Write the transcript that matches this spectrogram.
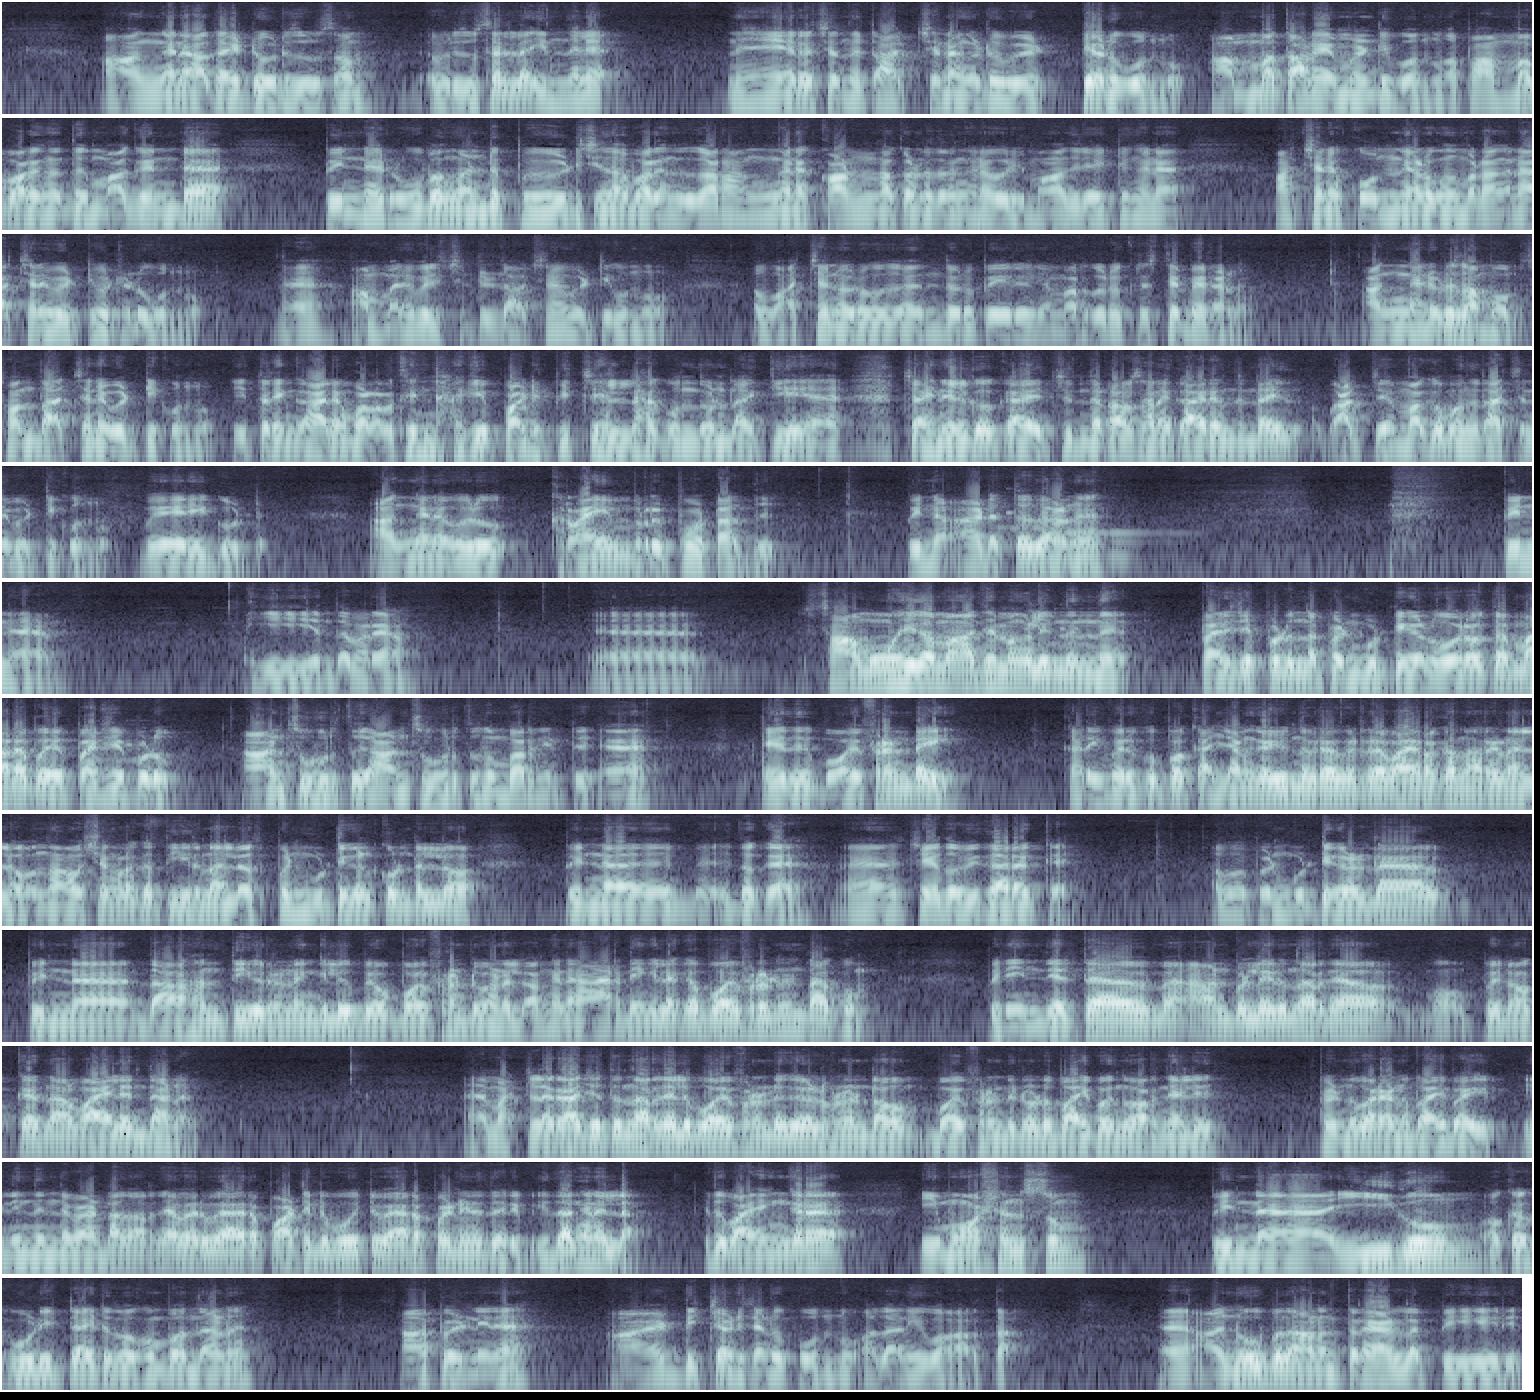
അങ്ങനെ അതായിട്ട് ഒരു ദിവസം ഒരു ദിവസമല്ല ഇന്നലെ നേരെ ചെന്നിട്ട് അച്ഛൻ അങ്ങോട്ട് വെട്ടിയാണ് കൊന്നു. അമ്മ തടയാൻ വേണ്ടി വന്നു അപ്പോൾ അമ്മ പറയുന്നത് മകന്റെ പിന്നെ രൂപം കണ്ട് പേടിച്ചെന്നാണ് പറയുന്നത്. കാരണം അങ്ങനെ കണ്ണൊക്കെ എടുത്തിട്ട് ഇങ്ങനെ ഒരുമാതിരിയായിട്ട് ഇങ്ങനെ അച്ഛനെ കൊന്നേ പറഞ്ഞാൽ അങ്ങനെ അച്ഛനെ വെട്ടി വെട്ടിയിട്ട് കൊന്നു. ഏഹ് അമ്മനെ വലിച്ചിട്ടിട്ട് അച്ഛനെ വെട്ടി കൊന്നു. അപ്പോൾ അച്ഛനൊരു എന്തൊരു പേര് ഞാൻ മറന്നൊരു ക്രിസ്ത്യൻ പേരാണ്. അങ്ങനെ ഒരു സംഭവം. സ്വന്തം അച്ഛനെ വെട്ടിക്കൊന്നു ഇത്രയും കാലം വളർത്തിയുണ്ടാക്കി പഠിപ്പിച്ച് എല്ലാം കുന്തുണ്ടാക്കി ഏ, ചൈനയിലേക്കൊക്കെ അയച്ചു. എന്നിട്ട് അവസാന കാര്യം എന്തുണ്ടായി? അച്ഛൻ മകൻ വന്നിട്ട് അച്ഛനെ വെട്ടിക്കൊന്നു വെരി ഗുഡ് അങ്ങനെ ഒരു ക്രൈം റിപ്പോർട്ട് അത്. പിന്നെ അടുത്തതാണ് പിന്നെ ഈ എന്താ പറയുക സാമൂഹിക മാധ്യമങ്ങളിൽ നിന്ന് പരിചയപ്പെടുന്ന പെൺകുട്ടികൾ ഓരോരുത്തന്മാരെ പരിചയപ്പെടും. ആൺ സുഹൃത്ത് ആൺ സുഹൃത്ത് എന്നും പറഞ്ഞിട്ട് ഏത് ബോയ് ഫ്രണ്ടേ കാരണം ഇവർക്കിപ്പോൾ കല്യാണം കഴിയുന്നവരെ അവരുടെ വയറൊക്കെ നിറയണമല്ലോ ഒന്ന് ആവശ്യങ്ങളൊക്കെ തീരണമല്ലോ പെൺകുട്ടികൾക്കുണ്ടല്ലോ പിന്നെ ഇതൊക്കെ ചേതോ വികാരമൊക്കെ അപ്പോൾ പെൺകുട്ടികളുടെ പിന്നെ ദാഹം തീരണമെങ്കിൽ ബോയ് ഫ്രണ്ട് വേണമല്ലോ അങ്ങനെ ആരുടെയെങ്കിലൊക്കെ ബോയ് ഫ്രണ്ട് ഉണ്ടാക്കും. പിന്നെ ഇന്ത്യയിലത്തെ ആൺപിള്ളേർ എന്ന് പറഞ്ഞാൽ പിന്നെ ഒക്കെ എന്താ ആണ്. മറ്റുള്ള രാജ്യത്ത് എന്ന് പറഞ്ഞാൽ ബോയ് ഫ്രണ്ട് ഗേൾ ഫ്രണ്ട് ഉണ്ടാവും. ബോയ് ഫ്രണ്ടിനോട് ബൈ ബൈ എന്ന് പറഞ്ഞാൽ പെണ്ണ് പറയാണ് ബൈ ബൈ ഇനി നിന്നെ വേണ്ടെന്ന് പറഞ്ഞാൽ അവർ വേറെ പാട്ടിന് പോയിട്ട് വേറെ പെണ്ണിന് തരും. ഇതങ്ങനെയല്ല ഇത് ഭയങ്കര ഇമോഷൻസും പിന്നെ ഈഗോവും ഒക്കെ കൂടിയിട്ടായിട്ട് നോക്കുമ്പോൾ എന്താണ്? ആ പെണ്ണിനെ അടിച്ചടിച്ചാണ്ട് കൊന്നു. അതാണ് ഈ വാർത്ത. അനൂപ് എന്നാണ് അത്ര അയാളുടെ പേര്.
